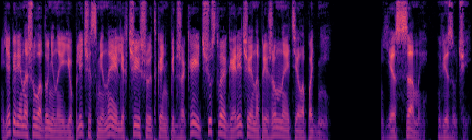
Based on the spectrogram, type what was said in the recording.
Я переношу ладони на ее плечи, сминая легчайшую ткань пиджака и чувствуя горячее напряженное тело под ней. Я самый везучий.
